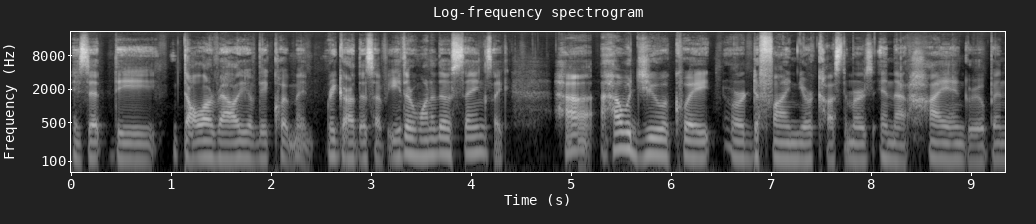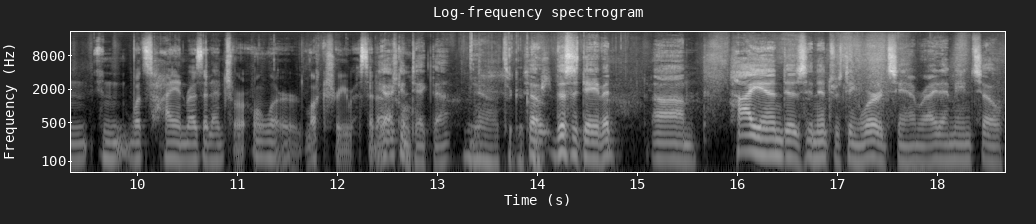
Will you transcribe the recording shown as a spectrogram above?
Is it the dollar value of the equipment, regardless of either one of those things? Like, how how would you equate or define your customers in that high end group and in what's high end residential or luxury residential? Yeah, I can take that. Yeah, that's a good so question. this is David. Um, high end is an interesting word, Sam. Right? I mean, so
